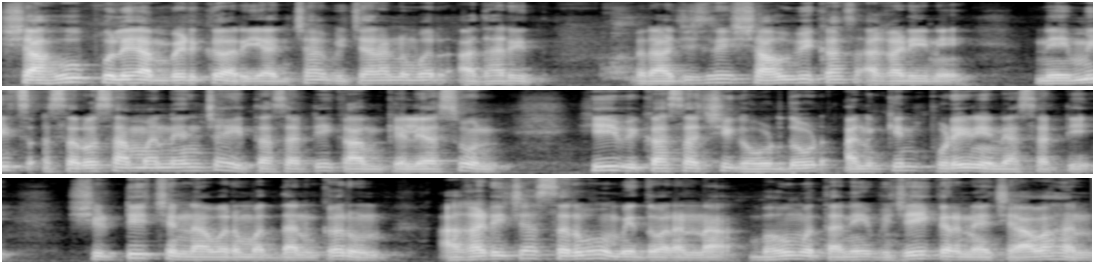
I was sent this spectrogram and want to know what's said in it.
शाहू फुले आंबेडकर यांच्या विचारांवर आधारित राजश्री शाहू विकास आघाडीने नेहमीच सर्वसामान्यांच्या हितासाठी काम केले असून ही विकासाची घोडदौड आणखीन पुढे नेण्यासाठी शिट्टी चिन्हावर मतदान करून आघाडीच्या सर्व उमेदवारांना बहुमताने विजयी करण्याचे आवाहन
